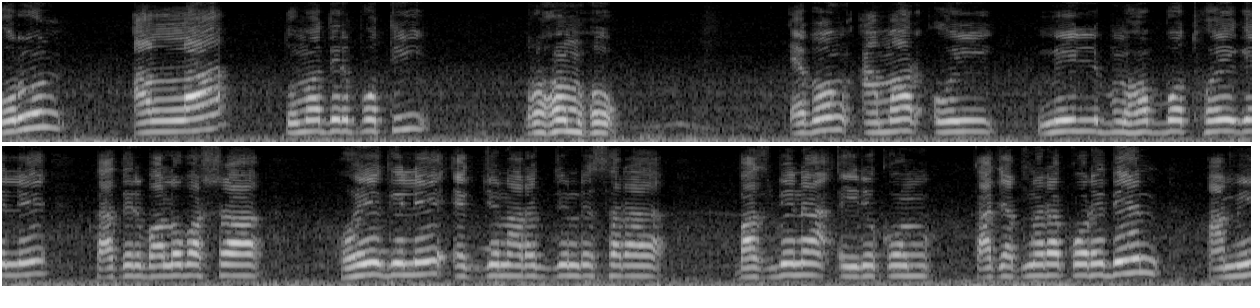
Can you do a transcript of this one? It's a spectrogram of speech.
করুন, আল্লাহ তোমাদের প্রতি রহম হোক। এবং আমার ওই মিল মোহব্বত হয়ে গেলে, তাদের ভালোবাসা হয়ে গেলে একজন আরেকজনের ছাড়া বাঁচবে না, এইরকম কাজ আপনারা করে দেন। আমি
